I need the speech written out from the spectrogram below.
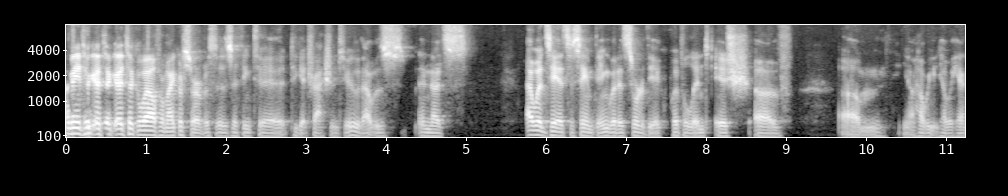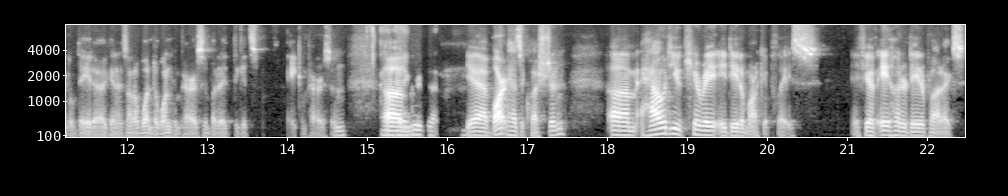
I mean, it took, it took it took a while for microservices, I think, to to get traction too. That was, and that's, I wouldn't say it's the same thing, but it's sort of the equivalent ish of um, you know how we how we handle data. Again, it's not a one to one comparison, but I think it's a comparison. Um, I agree with that. Yeah, Bart has a question. Um, how do you curate a data marketplace? If you have 800 data products,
